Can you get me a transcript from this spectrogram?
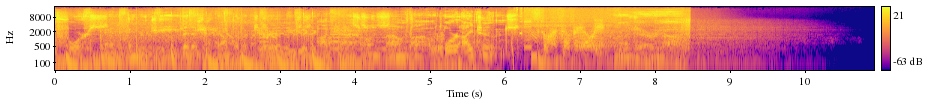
The force and energy, then check out the Materia Music Podcast on SoundCloud or iTunes. Materia.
